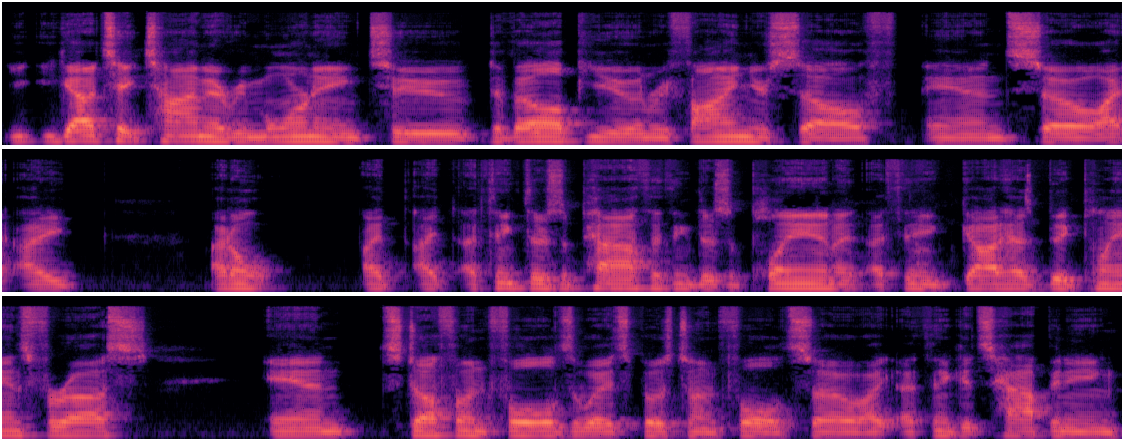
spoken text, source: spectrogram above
you, you got to take time every morning to develop you and refine yourself. And so I I, I don't I, I, I think there's a path. I think there's a plan. I, I think God has big plans for us, and stuff unfolds the way it's supposed to unfold. So I, I think it's happening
